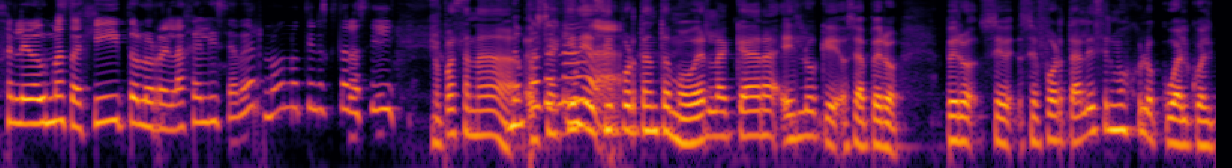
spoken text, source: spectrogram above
Sea, le da un masajito, lo relaja y le dice, a ver, no, no tienes que estar así. No pasa nada. No o sea, quiere decir, por tanto, mover la cara es lo que, o sea, pero, pero se, se fortalece el músculo cual, cual,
